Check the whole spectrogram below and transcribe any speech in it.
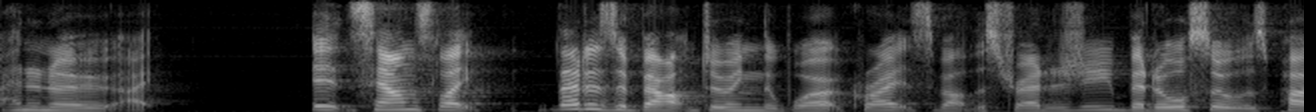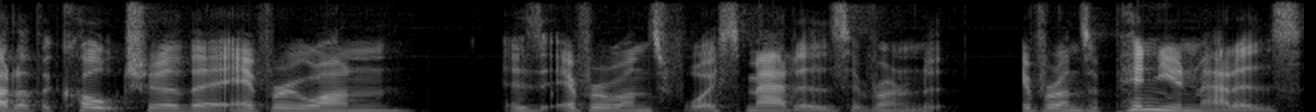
I don't know I, it sounds like that is about doing the work right? It's about the strategy but also it was part of the culture that everyone is everyone's voice matters everyone everyone's opinion matters.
